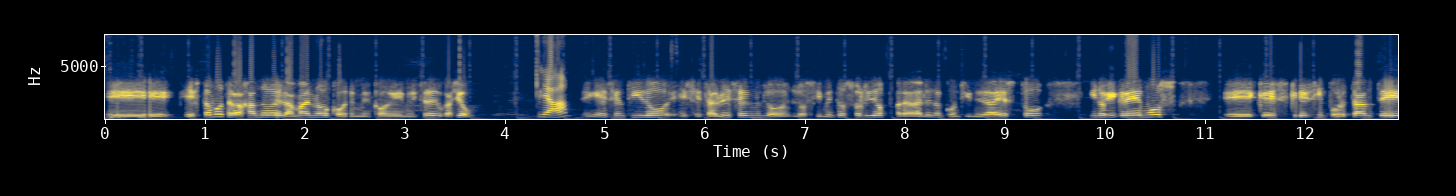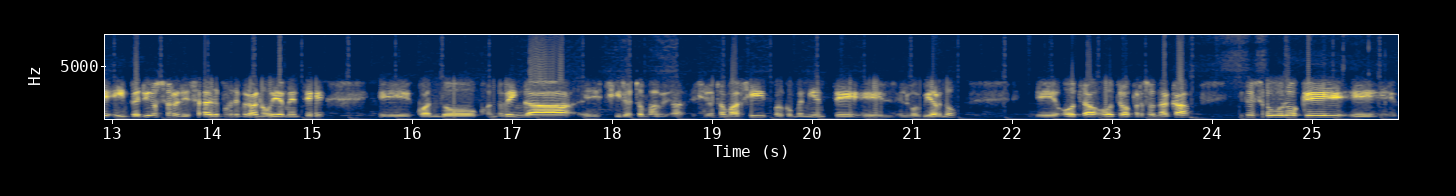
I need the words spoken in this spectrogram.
eh, estamos trabajando de la mano con el, con el Ministerio de Educación. ¿Ya? En ese sentido, eh, se establecen lo- los cimientos sólidos para darle una continuidad a esto y lo que creemos eh, que es que es importante e imperioso realizar el deporte peruano. Obviamente, eh, cuando cuando venga, eh, si lo toma si lo toma así por conveniente el, el gobierno, eh, otra otra persona acá, estoy seguro que eh,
